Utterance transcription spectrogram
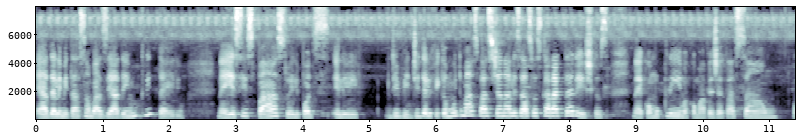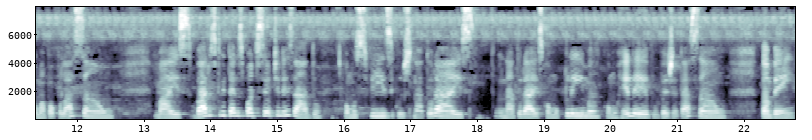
é a delimitação baseada em um critério. Né? E esse espaço ele pode ele dividido ele fica muito mais fácil de analisar suas características, né? como o clima, como a vegetação, como a população, mas vários critérios podem ser utilizados como os físicos, naturais, naturais como clima, como relevo, vegetação, também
